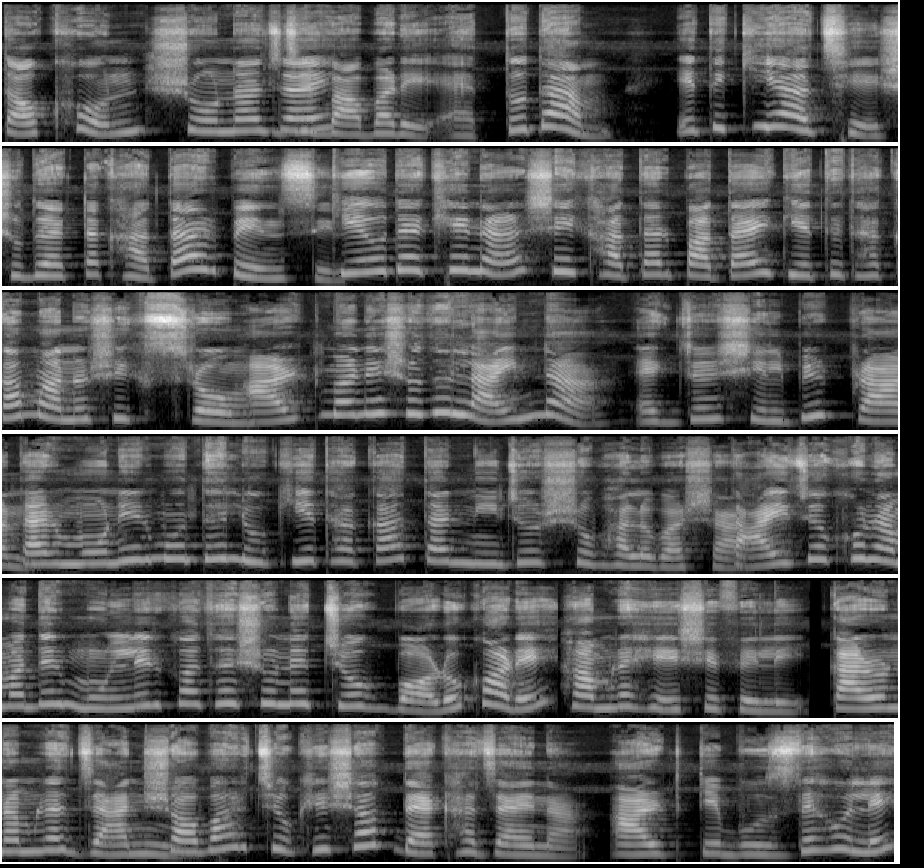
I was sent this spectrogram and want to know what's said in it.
তখন শোনা যায় বাবারে এত দাম? এতে কি আছে? শুধু একটা খাতা আর পেন্সিল? কেউ দেখে না সেই খাতার পাতায় গেঁথে থাকা মানসিক শ্রম। আর্ট মানে শুধু লাইন না, একজন শিল্পীর প্রাণ। তার মনের মধ্যে লুকিয়ে থাকা তার নিজস্ব ভালোবাসা। তাই যখন আমাদের মূল্যের কথা শুনে চোখ বড় করে, আমরা হেসে ফেলি। কারণ আমরা জানি, সবার চোখে সব দেখা যায় না। আর্টকে বুঝতে হলে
